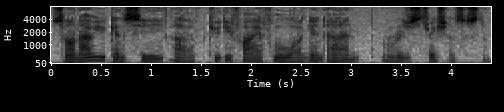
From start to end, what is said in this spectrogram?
So now you can see uh, Qt5 login and registration system.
